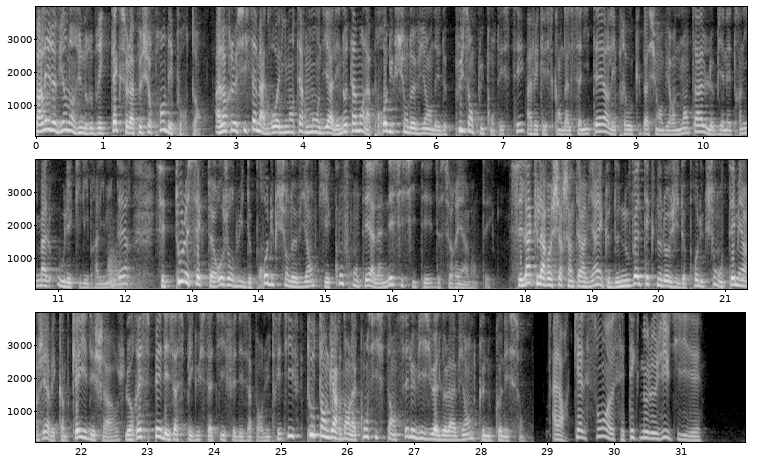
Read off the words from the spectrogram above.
Parler de viande dans une rubrique tech, cela peut surprendre et pourtant. Alors que le système agroalimentaire mondial et notamment la production de viande est de plus en plus contesté, avec les scandales sanitaires, les préoccupations environnementales, le bien-être animal ou l'équilibre alimentaire, c'est tout le secteur aujourd'hui de production de viande qui est confronté à la nécessité de se réinventer. C'est là que la recherche intervient et que de nouvelles technologies de production ont émergé avec comme cahier des charges le respect des aspects gustatifs et des apports nutritifs, tout en gardant la consistance et le visuel de la viande que nous connaissons. Alors, quelles sont euh, ces technologies utilisées?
